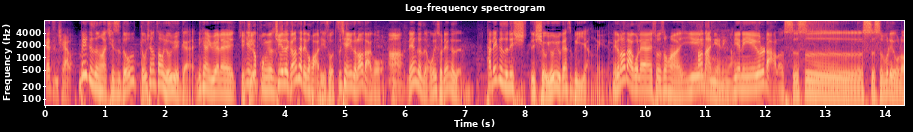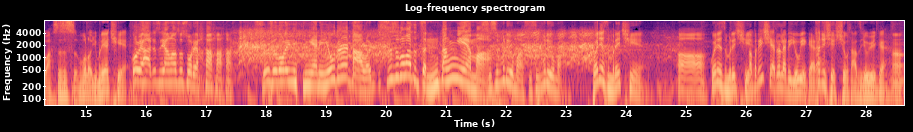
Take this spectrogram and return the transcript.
该挣钱了。每个人哈，其实都都想找优越感。你看，原来就接个朋友，接着刚才那个话题说，之前有个老大哥啊，两个人，我跟你说，两个人，他两个人的秀秀优越感是不一样的。那个老大哥呢，说实话也好大年龄啊，年龄也有点大了，四十四十五六了吧，四十四五了，又没点钱。各位哈，这是杨老师说的哈哈哈。四十多的年龄有点大了，四十多嘛是正当年嘛，四十五六嘛，四十五六嘛，关键是没得钱。啊啊啊！关键是没得钱，没得钱都来的优越感？他就秀秀啥子优越感？嗯，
